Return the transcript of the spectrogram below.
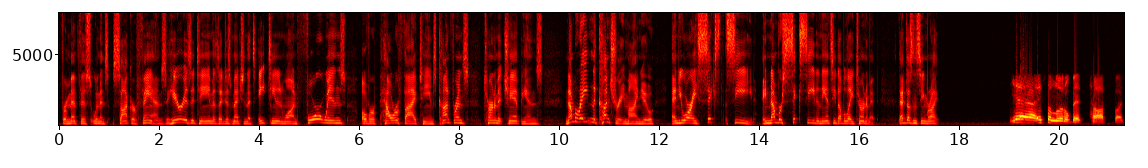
for Memphis women's soccer fans. Here is a team, as I just mentioned, that's 18 and one, four wins over Power Five teams, conference tournament champions, number eight in the country, mind you, and you are a sixth seed, a number six seed in the NCAA tournament. That doesn't seem right. Yeah, it's a little bit tough, but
